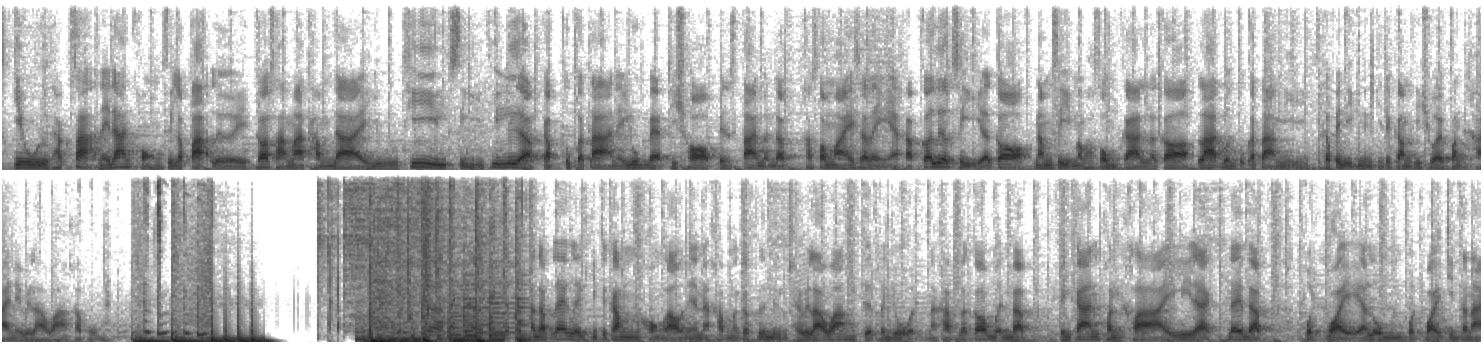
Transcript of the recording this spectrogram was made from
สกิลหรือทักษะในด้านของศิลปะเลย ก็สามารถทำได้อยู่ที่สีที่เลือกกับตุ๊กตาในรูปแบบที่ชอบเป็นสไตล์เหมือนแบบคัสตอมไมซ์อะไรอย่างเงี้ยครับก็เลือกสีแล้วก็นำสีมาผสมกัน แล้วก็ลาดบนตุ๊กตาหมี ก็เป็นอีกหนึ่งกิจกรรมที่ช่วยผ่อนคลายในเวลาว่างครับผม อันดับแรกเลยกิจกรรมของเราเนี่ยนะครับมันก็คือ 1 ใช้เวลาว่างให้เกิดประโยชน์นะครับแล้วก็เหมือนแบบเป็นการผ่อนคลายรีแลกซ์ได้แบบปลดปล่อยอารมณ์ปลดปล่อยจินตนา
